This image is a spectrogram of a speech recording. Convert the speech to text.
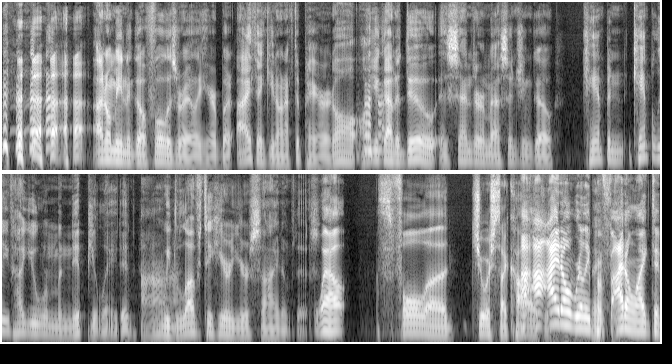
I don't mean to go full Israeli here, but I think you don't have to pay her at all. All you got to do is send her a message and go, can't, ben- can't believe how you were manipulated. We'd ah. love to hear your side of this. Well, It's full uh, Jewish psychology. I- I don't really. Thank Pref- I don't like to.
